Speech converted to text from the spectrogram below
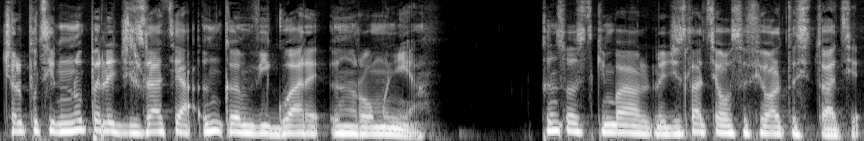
cel puțin nu pe legislația încă în vigoare în România. Când s-o schimba legislația, o să fie o altă situație.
